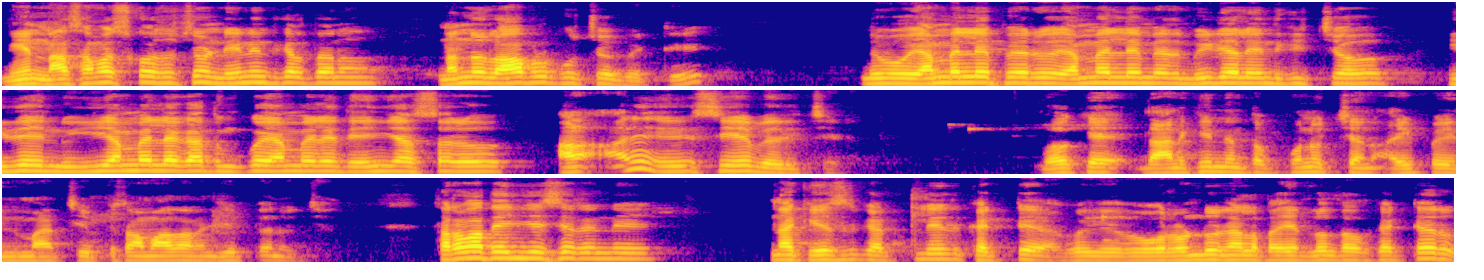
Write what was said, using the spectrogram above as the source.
నేను నా సమస్య కోసం వచ్చాడు నేను ఎందుకు వెళ్తాను? నన్ను లోపల కూర్చోబెట్టి నువ్వు ఎమ్మెల్యే పేరు ఎమ్మెల్యే మీద మీడియాలో ఎందుకు ఇచ్చావు? ఇదే నువ్వు ఈ ఎమ్మెల్యే కాదు ఇంకో ఎమ్మెల్యే అయితే ఏం చేస్తారు? అని సీఏ బెదిరించాడు ఓకే దానికి నేను తప్పుకొని వచ్చాను. అయిపోయింది మాట చెప్పి సమాధానం చెప్పాను వచ్చాను. తర్వాత ఏం చేశారండి? నా కేసులు కట్టలేదు కట్టే ఓ రెండు నెలల పదిహేను రోజుల తర్వాత కట్టారు.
